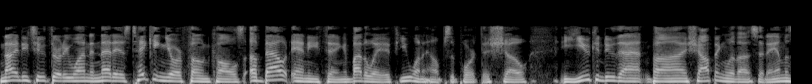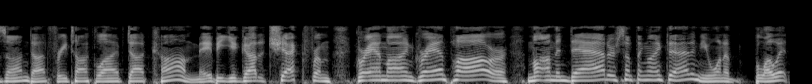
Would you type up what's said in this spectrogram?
9231, and that is taking your phone calls about anything. And by the way, if you want to help support this show, you can do that by shopping with us at amazon.freetalklive.com. Maybe you got a check from grandma and grandpa or mom and dad or something like that, and you want to blow it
